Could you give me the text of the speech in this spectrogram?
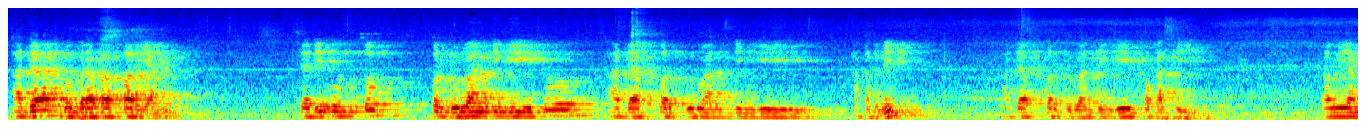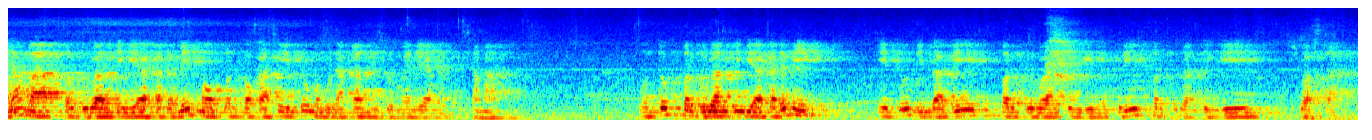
ada beberapa varian. Jadi untuk perguruan tinggi itu ada perguruan tinggi akademik, ada perguruan tinggi vokasi. Kalau yang lama perguruan tinggi akademik maupun vokasi itu menggunakan instrumen yang sama. Untuk perguruan tinggi akademik itu dibagi perguruan tinggi negeri, perguruan tinggi swasta.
